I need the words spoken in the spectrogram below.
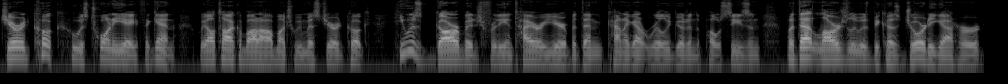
Jared Cook, who was 28th. Again, we all talk about how much we miss Jared Cook. He was garbage for the entire year, but then kind of got really good in the postseason. But that largely was because Jordy got hurt,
